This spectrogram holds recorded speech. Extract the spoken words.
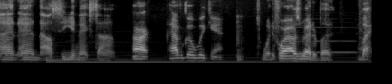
and and I'll see you next time. All right. Have a good weekend. 24 hours better, bud. Bye.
